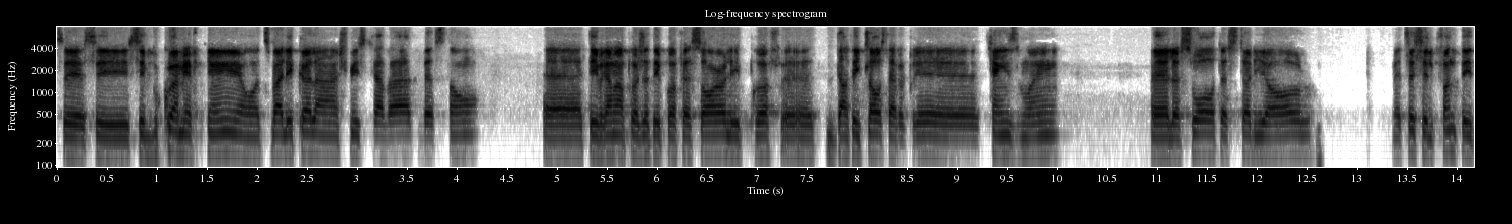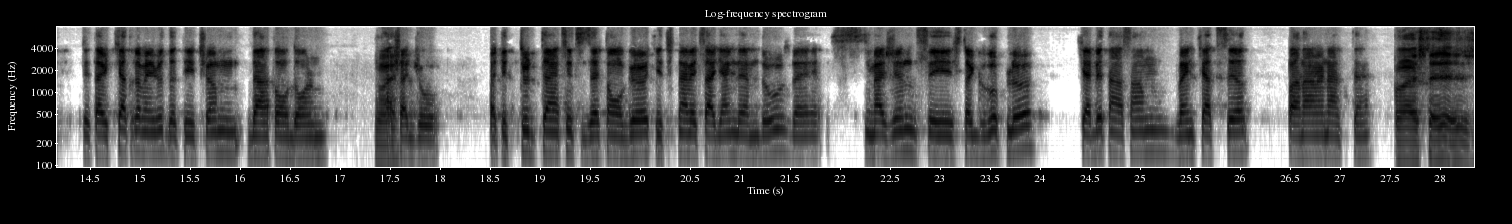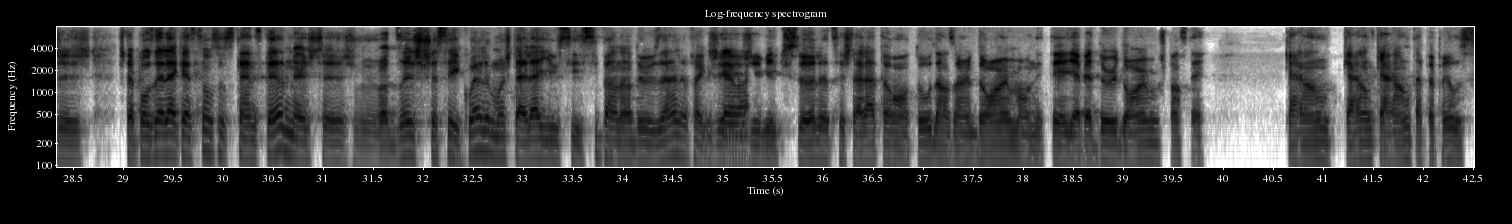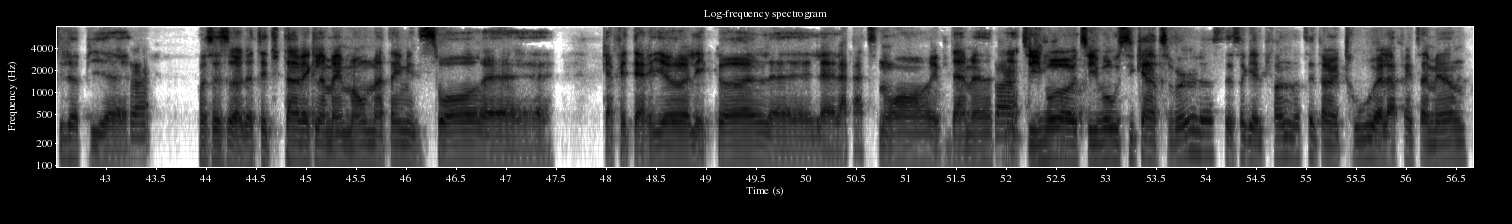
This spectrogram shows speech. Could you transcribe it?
C'est beaucoup américain. tu vas à l'école en chemise, cravate, veston. Euh, tu es vraiment proche de tes professeurs. Les profs, euh, dans tes classes, à peu près 15-20. Euh, euh, le soir, tu as study hall. Mais tu sais, c'est le fun. Tu es, avec 88 de tes chums dans ton dorm à chaque jour. Fait que tout le temps, tu disais ton gars qui est tout le temps avec sa gang de M12, ben, imagine, c'est ce groupe-là qui habite ensemble 24-7 pendant un an de temps. Ouais, je te, je, je te posais la question sur Stansted, mais je, je vais te dire, je sais quoi. Là. Moi, j'étais allé à UCC pendant deux ans. Là, fait que j'ai j'ai vécu ça. Là, j'étais allé à Toronto dans un dorm. On était, il y avait deux dorms. Je pense que c'était 40, 40, 40 à peu près aussi. Là, puis, euh, ouais. c'est ça. Là, t'es tout le temps avec le même monde, matin, midi, soir. Euh, cafétéria, l'école, euh, la, patinoire, évidemment. Puis tu y vas, tu y vas aussi quand tu veux. Là. C'est ça qui est le fun. Tu as un trou à la fin de semaine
